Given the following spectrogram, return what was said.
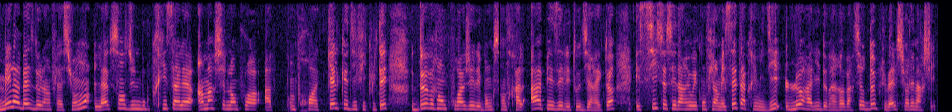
Mais la baisse de l'inflation, l'absence d'une boucle prix-salaire, un marché de l'emploi en proie à quelques difficultés devrait encourager les banques centrales à apaiser les taux directeurs. Et si ce scénario est confirmé cet après-midi, le rallye devrait repartir de plus belle sur les marchés.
